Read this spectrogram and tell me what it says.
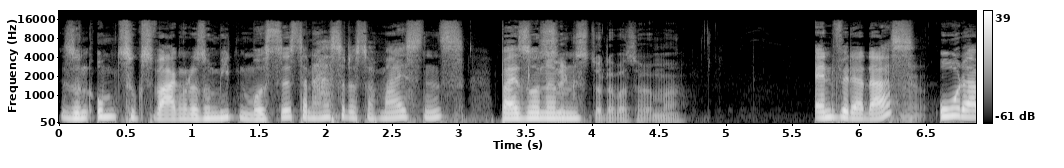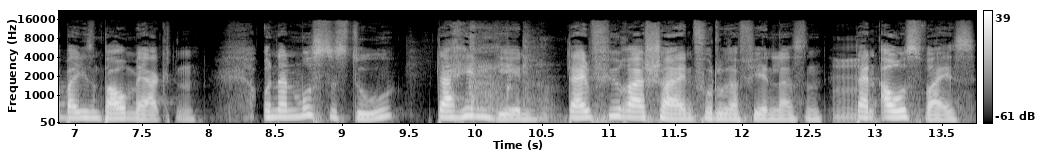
so einen Umzugswagen oder so mieten musstest, dann hast du das doch meistens bei so einem. Sixt oder was auch immer. Entweder das ja. oder bei diesen Baumärkten. Und dann musstest du dahin gehen, deinen Führerschein fotografieren lassen, mhm. dein Ausweis,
